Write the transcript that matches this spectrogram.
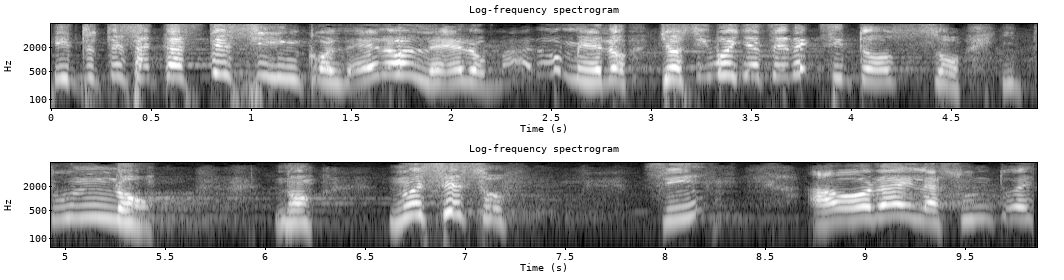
y tú te sacaste 5, lero, lero, maro, mero. Yo sí voy a ser exitoso y tú no. No, no es eso. ¿Sí? Ahora el asunto es...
